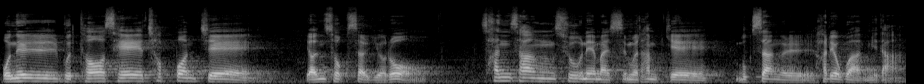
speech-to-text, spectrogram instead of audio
오늘부터 새 첫 번째 연속 설교로 산상수훈의 말씀을 함께 묵상을 하려고 합니다.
